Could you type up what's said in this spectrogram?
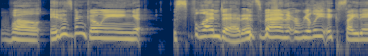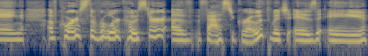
Well, it has been going splendid. It's been really exciting. Of course, the roller coaster of fast growth, which is a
